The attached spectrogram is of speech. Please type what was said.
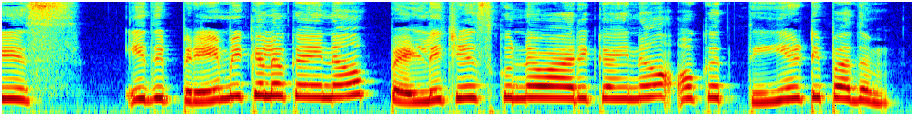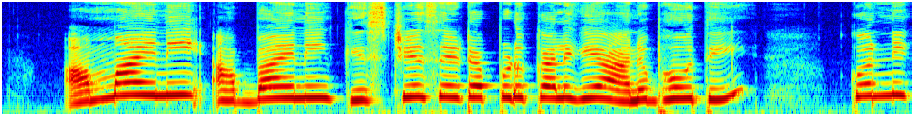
కిస్. ఇది ప్రేమికులకైనా పెళ్ళి చేసుకున్న వారికైనా ఒక తీయటి పదం. అమ్మాయిని అబ్బాయిని కిస్ చేసేటప్పుడు కలిగే అనుభూతి కొన్ని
